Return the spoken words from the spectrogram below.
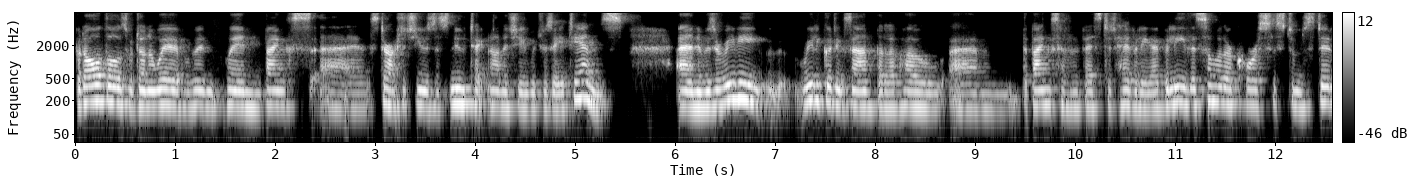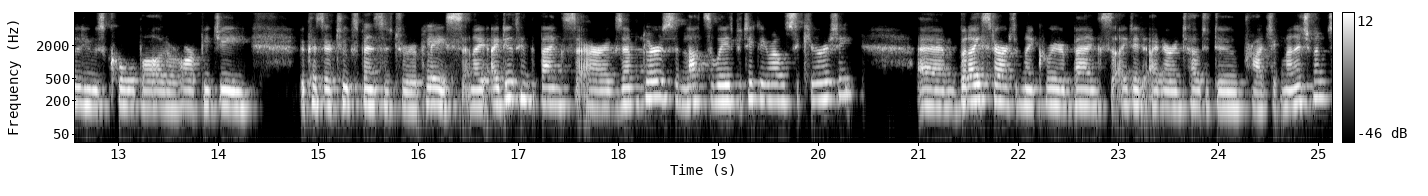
but all those were done away when, when banks uh, started to use this new technology, which was ATMs. And it was a really, really good example of how um, the banks have invested heavily. I believe that some of their core systems still use COBOL or RPG because they're too expensive to replace. And I, I do think the banks are exemplars in lots of ways, particularly around security. Um, but I started my career in banks. I did. I learned how to do project management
